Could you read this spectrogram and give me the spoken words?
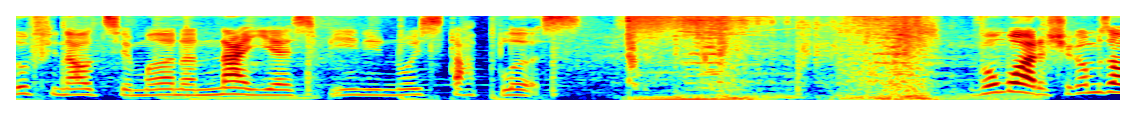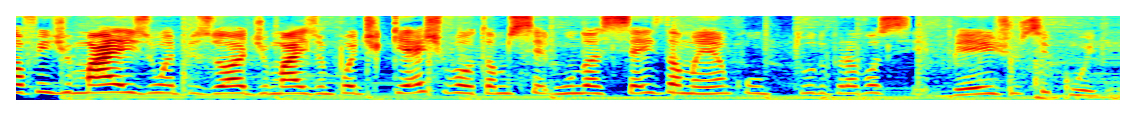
do final de semana na ESPN no Star Plus. Vambora, chegamos ao fim de mais um episódio, mais um podcast. Voltamos segunda às 6 da manhã com tudo para você. Beijo, se cuida.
